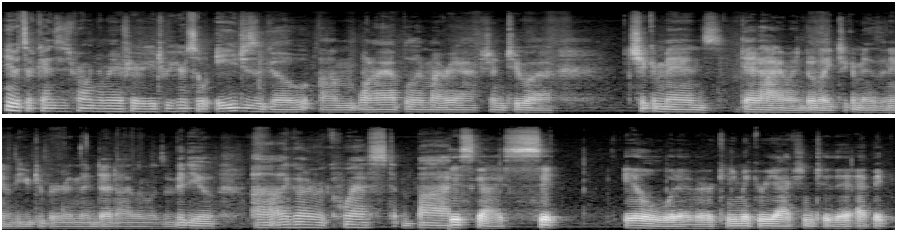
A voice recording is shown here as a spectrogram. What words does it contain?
Hey, what's up guys, it's probably not my favorite YouTuber here. So ages ago, um, when I uploaded my reaction to uh, Chicken Man's Dead Island, or like Chicken Man's the name of the YouTuber, and then Dead Island was a video, uh, I got a request by this guy, SIC ILL whatever. Can you make a reaction to the Epidemic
